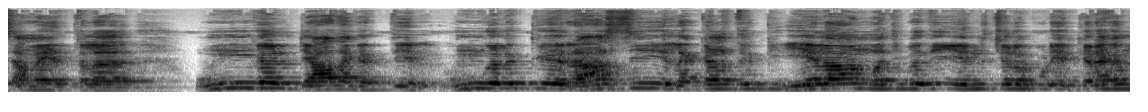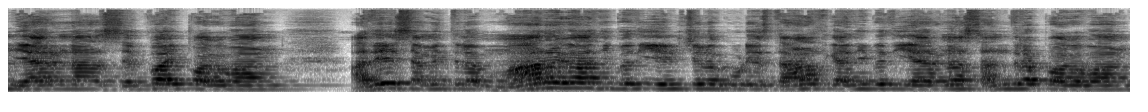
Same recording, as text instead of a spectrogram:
சமயத்துல உங்கள் ஜாதகத்தில் உங்களுக்கு ராசி லக்கணத்திற்கு ஏழாம் அதிபதி என்று சொல்லக்கூடிய கிரகம் யாருன்னா? செவ்வாய் பகவான். அதே சமயத்துல மாரகாதிபதி என்று சொல்லக்கூடிய ஸ்தானத்துக்கு அதிபதி யாருன்னா? சந்திர பகவான்.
